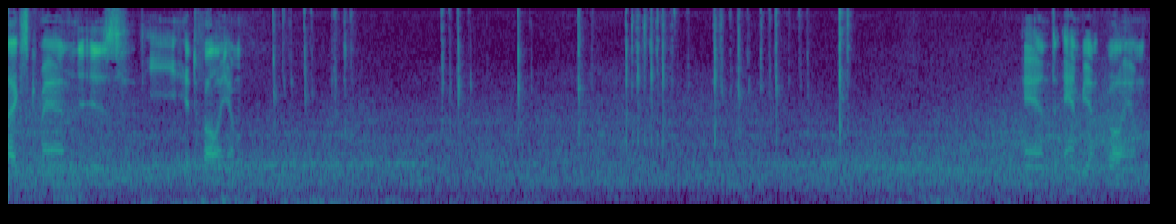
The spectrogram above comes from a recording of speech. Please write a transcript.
Next command is the hit volume. And ambient volume.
